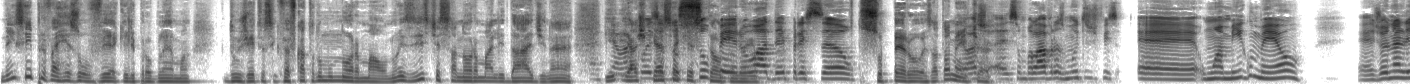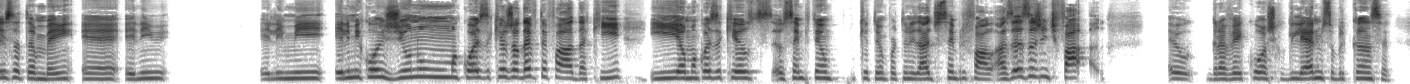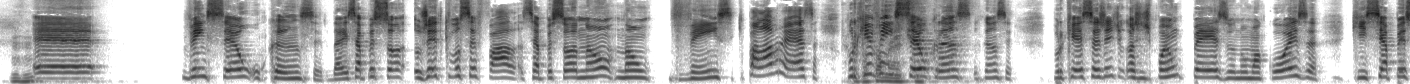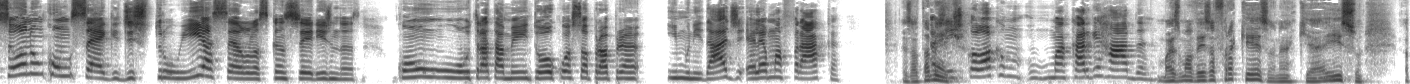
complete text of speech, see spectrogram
Nem sempre vai resolver aquele problema de um jeito assim que vai ficar todo mundo normal. Não existe essa normalidade, né? E- Aquela e acho que essa é a questão superou também. a depressão. Superou, exatamente. acho- é. é, são palavras muito difíceis. É, um amigo meu, é, jornalista também, é, ele, ele, me, ele me corrigiu numa coisa que eu já devo ter falado aqui, e é uma coisa que eu, eu sempre tenho, que eu tenho oportunidade, sempre falo. Às vezes a gente fala. Eu gravei com, acho que o Guilherme sobre câncer. Uhum. É, venceu o câncer. Daí, se a pessoa. O jeito que você fala, se a pessoa não, não vence, que palavra é essa? Por que venceu o crânce- câncer? Porque se a gente, a gente põe um peso numa coisa que se a pessoa não consegue destruir as células cancerígenas com o tratamento ou com a sua própria imunidade, ela é uma fraca. A Exatamente. gente coloca um- uma carga errada. mais uma vez a fraqueza, né? Que Uhum. é isso.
